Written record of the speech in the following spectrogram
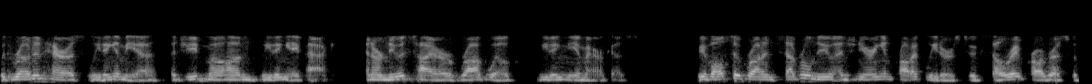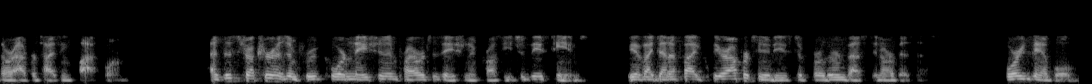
with Ronan Harris leading EMEA, Ajit Mohan leading APAC, and our newest hire, Rob Wilk, leading the Americas. We have also brought in several new engineering and product leaders to accelerate progress with our advertising platform. As this structure has improved coordination and prioritization across each of these teams, we have identified clear opportunities to further invest in our business. For example,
